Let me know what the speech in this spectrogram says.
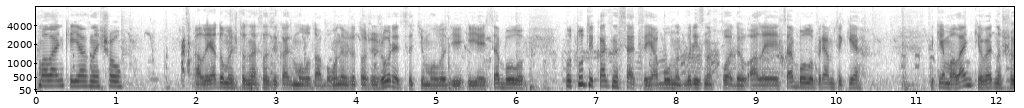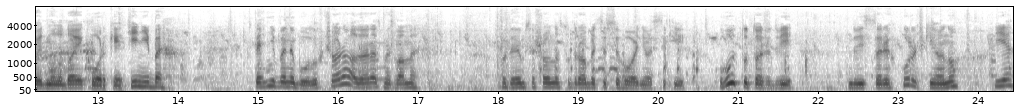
маленьке, я знайшов. Але я думаю, що знеслась якась молода, бо вони вже теж журяться, ті молоді, і яйце було. Ну тут якась несеться. Я був на дворі знаходив, але яйце було прям таке, таке маленьке, видно, що від молодої курки. Ті ніби. Тих ніби не було вчора, але зараз ми з вами подивимося, що у нас тут робиться сьогодні. Ось такі. Гуд тут теж дві, дві старих курочки, а ну є.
